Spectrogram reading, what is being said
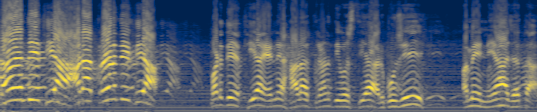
ત્રણ દી થયા, હાડા ત્રણ દી થયા. પડદે થયા, એને હાડા ત્રણ દિવસ થયા, હરભુજી, અમે ન્યા જ હતા.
